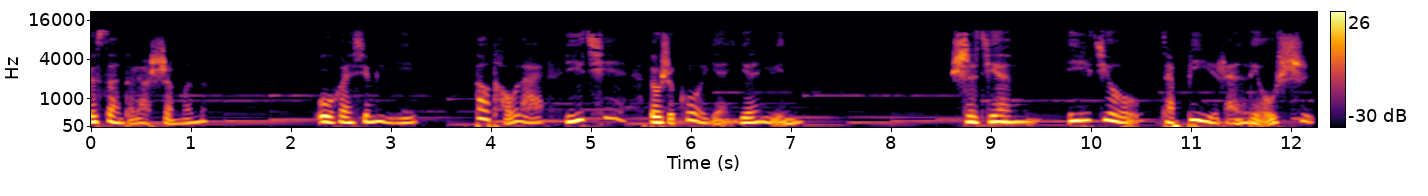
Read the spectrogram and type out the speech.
又算得了什么呢？物换星移。到头来，一切都是过眼烟云。时间依旧在必然流逝，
